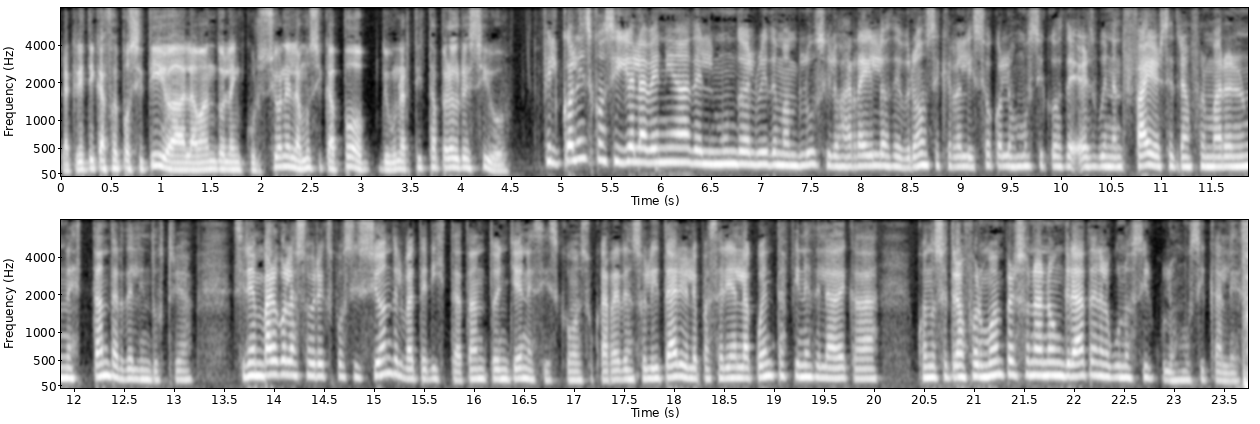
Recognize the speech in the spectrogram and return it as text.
La crítica fue positiva, alabando la incursión en la música pop de un artista progresivo. Phil Collins consiguió la venia del mundo del rhythm and blues y los arreglos de bronce que realizó con los músicos de Earth, Wind and Fire se transformaron en un estándar de la industria. Sin embargo, la sobreexposición del baterista, tanto en Genesis como en su carrera en solitario, le pasaría en la cuenta a fines de la década, cuando se transformó en persona non grata en algunos círculos musicales.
